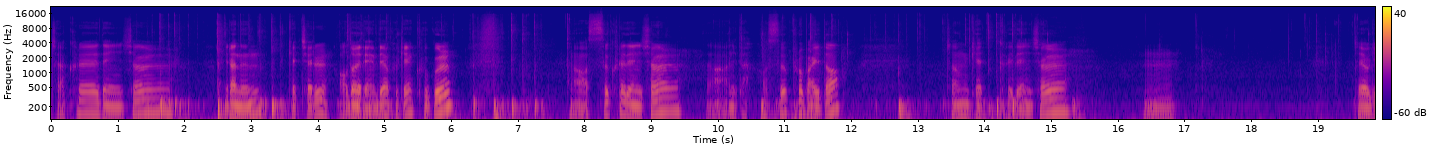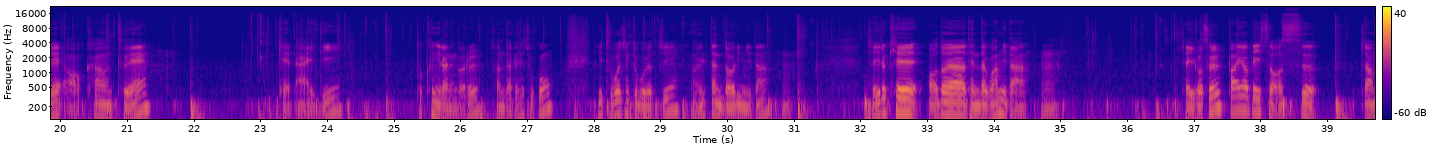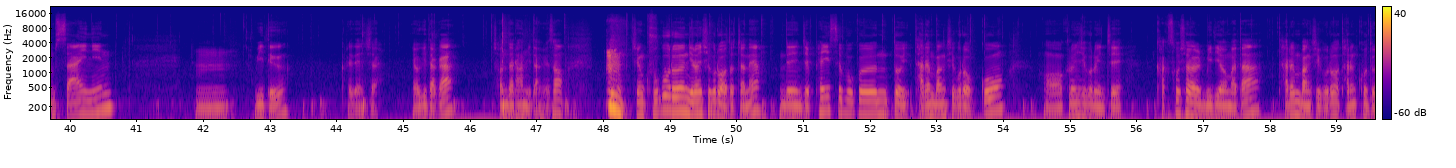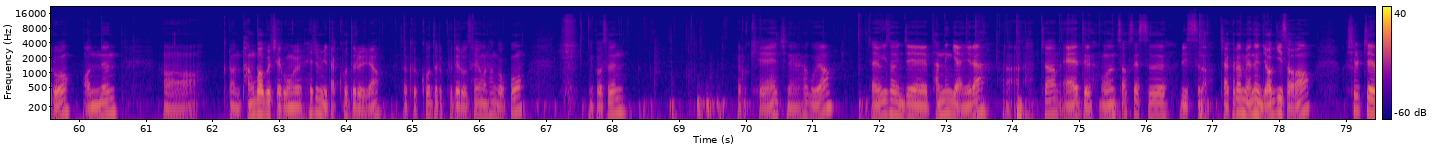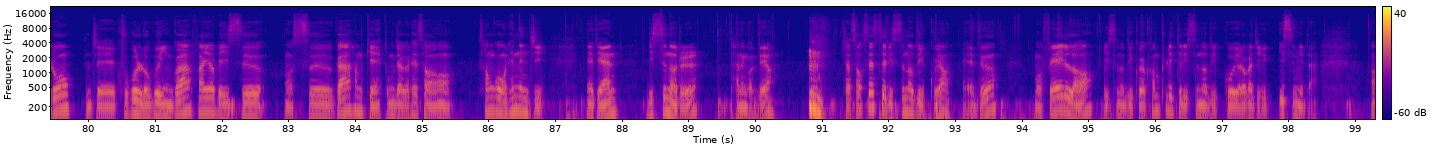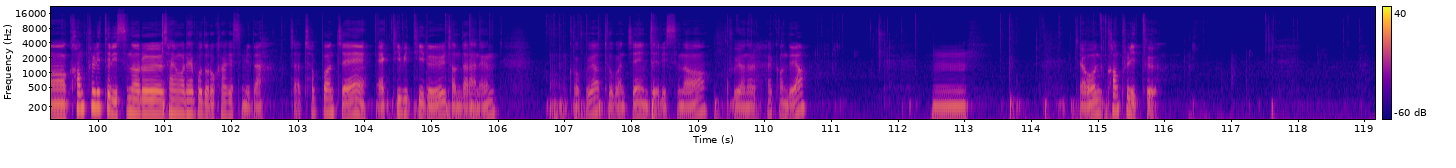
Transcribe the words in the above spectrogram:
자 크레덴셜이라는 객체를 얻어야 되는데요. 그게 구글 어, 스 크레덴셜 아, 아니다. 어스 프로바이더 점 get credential 음. 자, 여기에 어카운트에 get id 토큰이라는 거를 전달을 해주고 이 두 번째 게 뭐였지? 어, 일단 널입니다. 음. 자 이렇게 얻어야 된다고 합니다. 음. 자 이것을 Firebase us 점 sign in 음, with credential 여기다가 전달을 합니다. 그래서 지금 구글은 이런 식으로 얻었잖아요. 근데 이제 페이스북은 또 다른 방식으로 얻고 어, 그런 식으로 이제 각 소셜 미디어마다 다른 방식으로 다른 코드로 얻는 어, 그런 방법을 제공을 해줍니다. 코드를요. 그래서 그 코드를 그대로 사용을 한 거고 이것은 이렇게 진행을 하고요. 자 여기서 이제 닫는 게 아니라 어, 점 add on success listener. 자 그러면은 여기서 실제로 이제 구글 로그인과 파이어베이스가 함께 동작을 해서 성공을 했는지에 대한 리스너를 다는 건데요. 자, 석세스 리스너도 있고요. add 뭐 failure 리스너도 있고요. complete 리스너도 있고 여러 가지 있습니다. 어, complete 리스너를 사용을 해 보도록 하겠습니다. 자, 첫 번째 액티비티를 전달하는 어, 거고요. 두 번째 이제 리스너 구현을 할 건데요. 음, 자, on complete.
